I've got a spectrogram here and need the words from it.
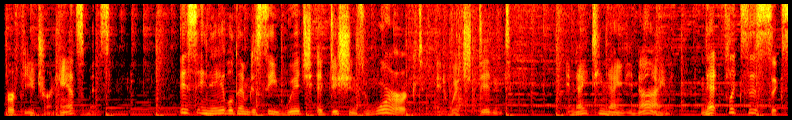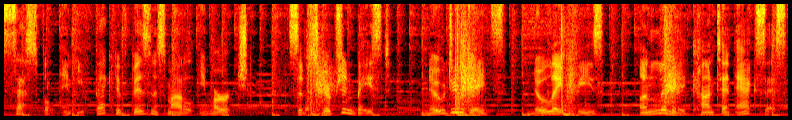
for future enhancements. This enabled him to see which editions worked and which didn't. In 1999, Netflix's successful and effective business model emerged subscription based, no due dates, no late fees, unlimited content access,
